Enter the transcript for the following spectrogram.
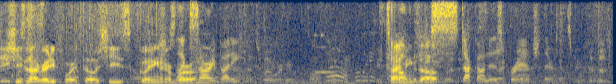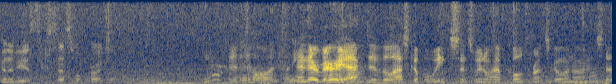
She's not ready for it though. She's going in her She's like, burrow. sorry, buddy. That's why we're here. Your timing's oh, he's off. stuck on his branch there. That's This is going to be a successful project. Come on, honey. And they're very active the last couple of weeks since we don't have cold fronts going on and stuff.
